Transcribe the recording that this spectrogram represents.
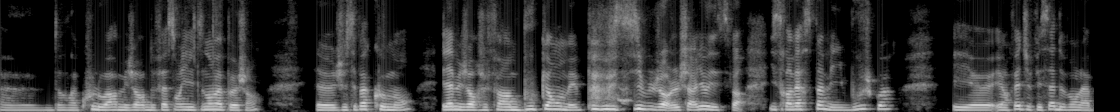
heu, dans un couloir, mais genre de façon il était dans ma poche, hein, heu, je sais pas comment. Et là, mais genre, je fais un boucan, mais pas possible, genre le chariot, il se il se renverse pas, mais il bouge, quoi. Et heu et en fait, je fais ça devant la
